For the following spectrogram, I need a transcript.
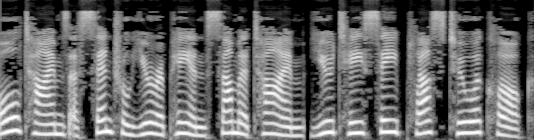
All times are Central European Summer Time (UTC plus 2 o'clock).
